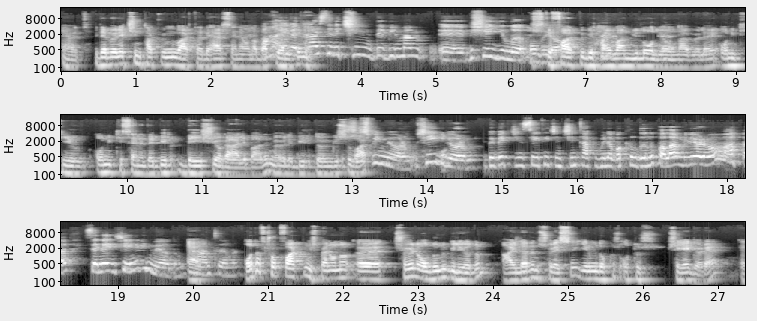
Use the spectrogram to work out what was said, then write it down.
Evet. Bir de böyle Çin takvimi var tabii her sene ona bakıyoruz Aha, evet, değil mi? her sene Çin'de bilmem e, bir şey yılı oluyor. İşte farklı bir hayvan yılı oluyor evet. onlar böyle 12 yıl 12 senede bir değişiyor galiba değil mi? Öyle bir döngüsü Hiç var. Hiç bilmiyorum. Şeyi biliyorum. Bebek cinsiyeti için Çin takvimine bakıldığını falan biliyorum ama sene şeyini bilmiyordum evet. mantığını. O da çok farklıymış. Ben onu e, şöyle olduğunu biliyordum. Ayların süresi 29-30 şeye göre e,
